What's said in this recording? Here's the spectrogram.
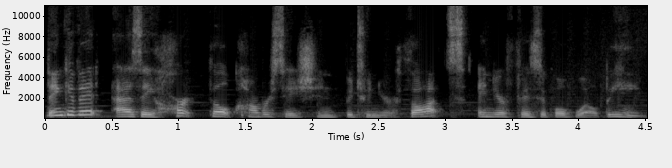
Think of it as a heartfelt conversation between your thoughts and your physical well being.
